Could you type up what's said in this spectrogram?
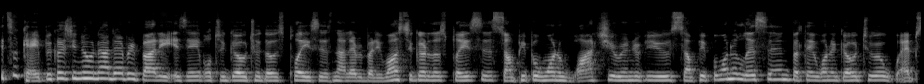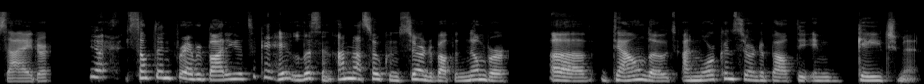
it's okay because you know not everybody is able to go to those places not everybody wants to go to those places some people want to watch your interviews some people want to listen but they want to go to a website or know something for everybody. It's okay. Hey listen i'm not so concerned about the number of downloads. I'm more concerned about the engagement.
